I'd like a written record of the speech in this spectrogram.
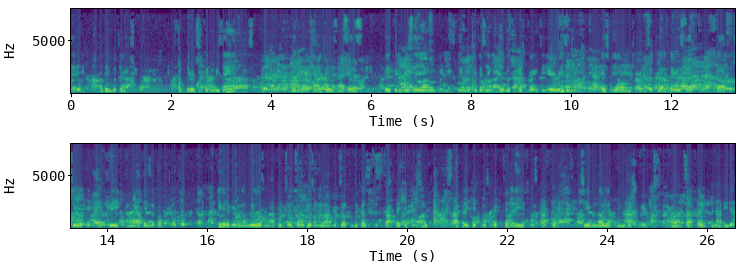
day, are they mutter Bachila? There, he couldn't be saying that possibly. The Gemara counters and says, but he couldn't be saying what you think he could be saying either. But according to your reasoning, there's the only charge is up to Paris that fell off the tree or picked the tree and nothing with the total. Even if Ibn Gamliel was for total, he was only for total because it's a suffix if it was if it was picked today, it was cut today. So even though you have to be machmir on that and not eat it,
